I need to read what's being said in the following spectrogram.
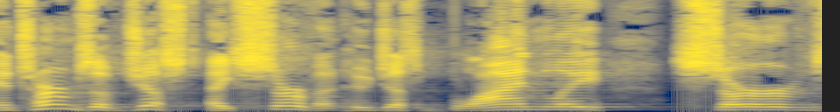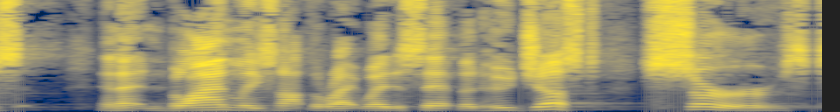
In terms of just a servant who just blindly serves, and blindly is not the right way to say it, but who just serves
